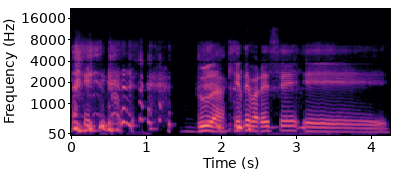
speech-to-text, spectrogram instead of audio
duda, ¿qué te parece? Eh,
